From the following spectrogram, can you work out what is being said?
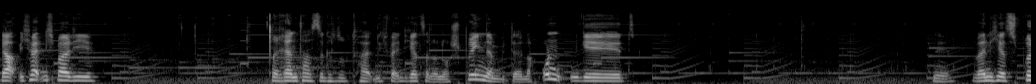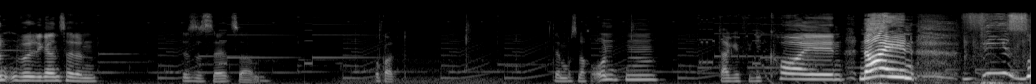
Ja, ich werde nicht mal die Renntaste gedrückt halten. Ich werde die ganze Zeit nur noch springen, damit der nach unten geht. Nee, wenn ich jetzt sprinten würde die ganze Zeit, dann ist es seltsam. Oh Gott. Der muss nach unten. Danke für die Coin. Nein! Wieso?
